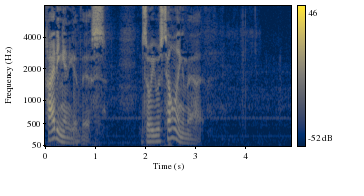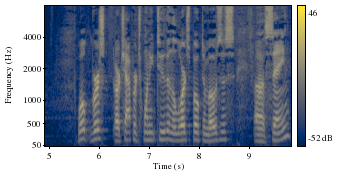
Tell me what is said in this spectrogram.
hiding any of this. So he was telling him that. Well, verse or chapter 22, then the Lord spoke to Moses, uh, saying,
